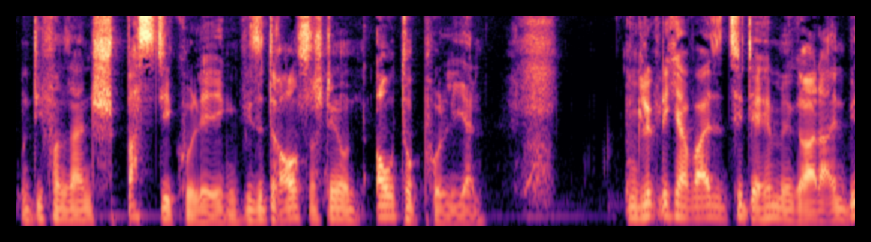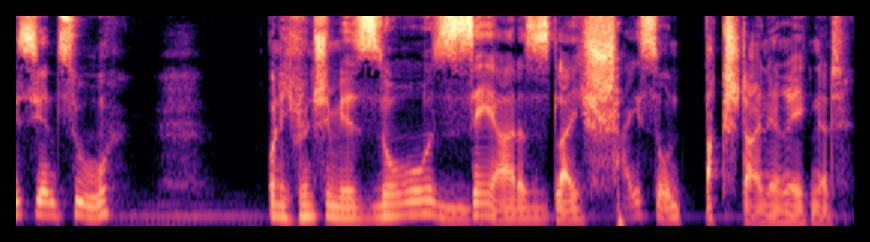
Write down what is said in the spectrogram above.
Und die von seinen Spasti-Kollegen, wie sie draußen stehen und Auto polieren. Und glücklicherweise zieht der Himmel gerade ein bisschen zu. Und ich wünsche mir so sehr, dass es gleich Scheiße und Backsteine regnet.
